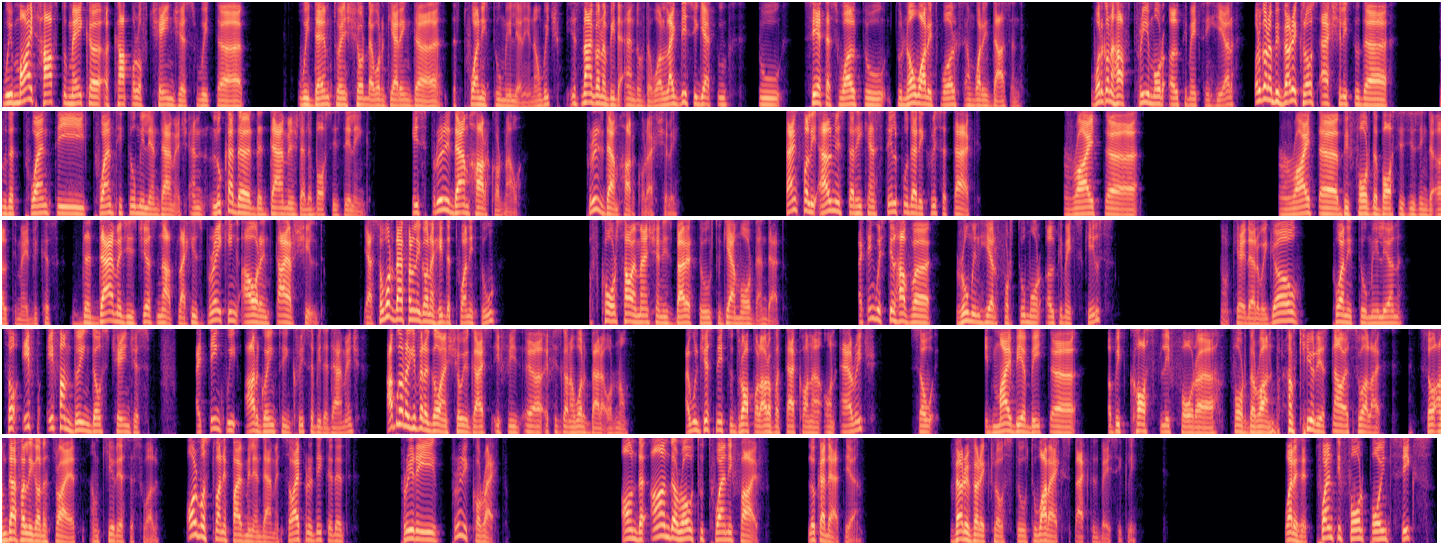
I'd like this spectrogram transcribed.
We might have to make a, a couple of changes with uh, with them to ensure that we're getting the, the 22 million, you know, which is not going to be the end of the world. Like this, you get to to see it as well to, to know what it works and what it doesn't. We're going to have three more ultimates in here. We're going to be very close actually to the to the 20, 22 million damage. And look at the, the damage that the boss is dealing. He's pretty damn hardcore now. Pretty damn hardcore, actually. Thankfully, Elminster, he can still put that decrease attack right uh, right uh, before the boss is using the ultimate because the damage is just nuts. Like he's breaking our entire shield. Yeah, so we're definitely gonna hit the 22. Of course, how I mentioned, is better to, to get more than that. I think we still have uh, room in here for two more ultimate skills. Okay, there we go. 22 million. So if if I'm doing those changes, I think we are going to increase a bit of damage. I'm gonna give it a go and show you guys if it uh, if it's gonna work better or not. I will just need to drop a lot of attack on uh, on Erich, so it might be a bit uh, a bit costly for uh, for the run. But I'm curious now as well. I, so I'm definitely gonna try it. I'm curious as well. Almost 25 million damage. So I predicted it pretty pretty correct. On the on the road to 25. Look at that, yeah. Very very close to to what I expected basically. What is it? 24.6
